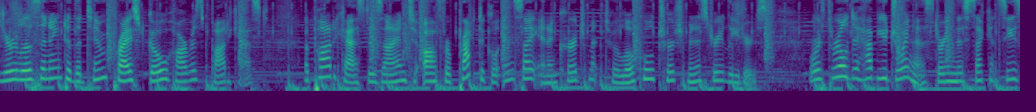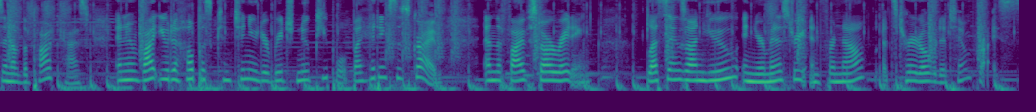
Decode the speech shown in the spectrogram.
You're listening to the Tim Price Go Harvest podcast, a podcast designed to offer practical insight and encouragement to local church ministry leaders. We're thrilled to have you join us during this second season of the podcast and invite you to help us continue to reach new people by hitting subscribe and the five star rating. Blessings on you in your ministry, and for now, let's turn it over to Tim Price.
